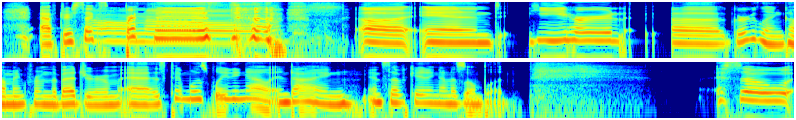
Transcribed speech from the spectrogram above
after sex Oh, breakfast." no. uh, and he heard uh, gurgling coming from the bedroom as Tim was bleeding out and dying and suffocating on his own blood. So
